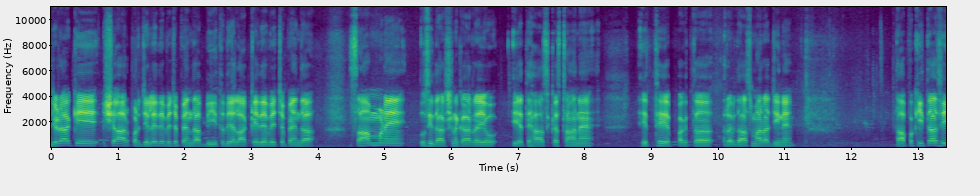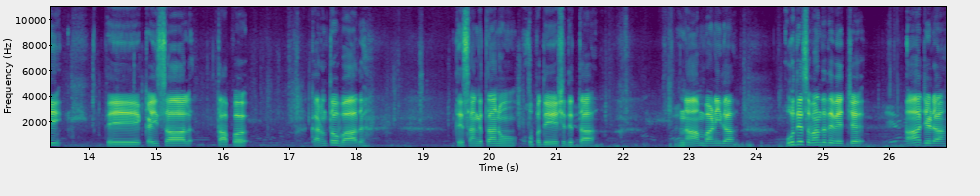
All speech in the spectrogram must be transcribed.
ਜਿਹੜਾ ਕਿ ਹੁਸ਼ਿਆਰਪੁਰ ਜ਼ਿਲ੍ਹੇ ਦੇ ਵਿੱਚ ਪੈਂਦਾ, ਬੀਤ ਦੇ ਇਲਾਕੇ ਦੇ ਵਿੱਚ ਪੈਂਦਾ। ਸਾਹਮਣੇ ਤੁਸੀਂ ਦਰਸ਼ਨ ਕਰ ਰਹੇ ਹੋ, ਇਹ ਇਤਿਹਾਸਕ ਸਥਾਨ ਹੈ। ਇੱਥੇ ਭਗਤ ਰਵਿਦਾਸ ਮਹਾਰਾਜ ਜੀ ਨੇ ਤਪ ਕੀਤਾ ਸੀ ਤੇ ਕਈ ਸਾਲ ਤਪ ਕਰਨ ਤੋਂ ਬਾਅਦ ਤੇ ਸੰਗਤਾਂ ਨੂੰ ਉਪਦੇਸ਼ ਦਿੱਤਾ, ਨਾਮ ਬਾਣੀ ਦਾ। ਉਹਦੇ ਸੰਬੰਧ ਦੇ ਵਿੱਚ ਆ ਜਿਹੜਾ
